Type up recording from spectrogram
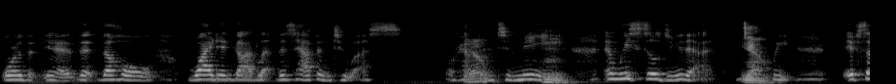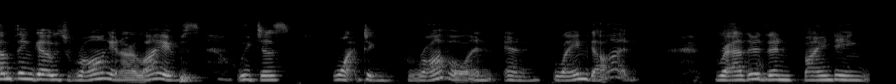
or the you know the the whole why did God let this happen to us or Yeah. happen to me? Hmm. And we still do that. Yeah. We if something goes wrong in our lives, we just want to grovel and and blame God rather than finding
